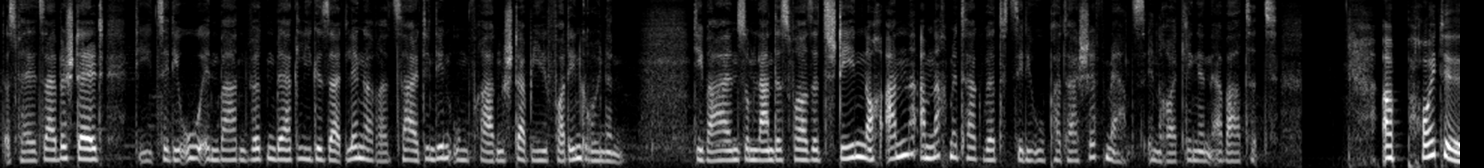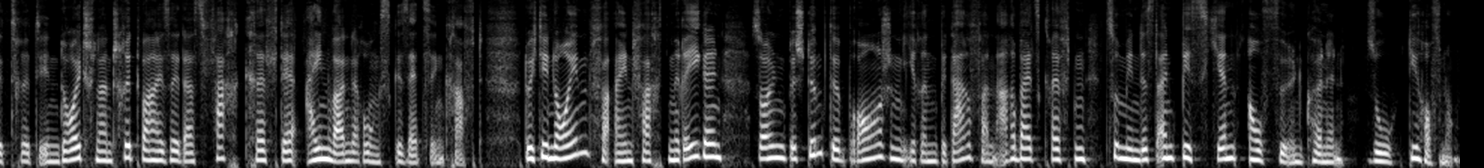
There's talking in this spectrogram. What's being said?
Das Feld sei bestellt. Die CDU in Baden-Württemberg liege seit längerer Zeit in den Umfragen stabil vor den Grünen. Die Wahlen zum Landesvorsitz stehen noch an. Am Nachmittag wird CDU-Parteichef Merz in Reutlingen erwartet. Ab heute tritt in Deutschland schrittweise das Fachkräfteeinwanderungsgesetz in Kraft. Durch die neuen vereinfachten Regeln sollen bestimmte Branchen ihren Bedarf an Arbeitskräften zumindest ein bisschen auffüllen können. So die Hoffnung.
